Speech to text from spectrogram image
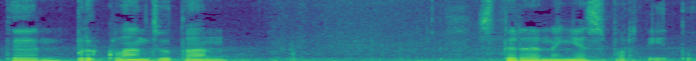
dan berkelanjutan. Sederhananya seperti itu.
